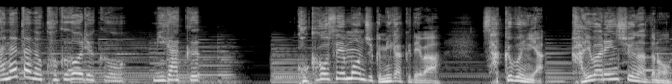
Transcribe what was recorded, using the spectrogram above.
あなたの国語力を磨く。国語専門塾磨くでは、作文や会話練習などの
